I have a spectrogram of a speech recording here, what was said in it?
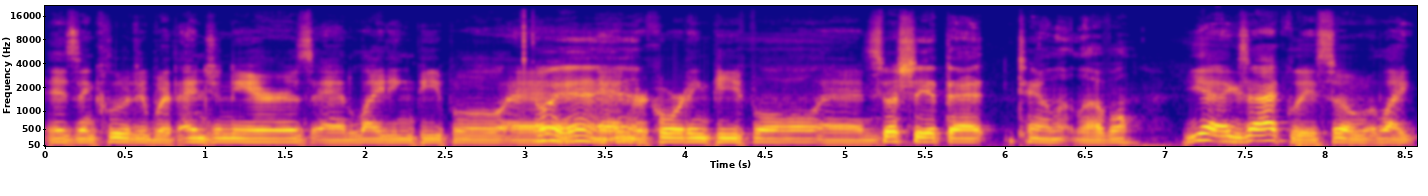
is included with engineers and lighting people and, Oh, yeah, and yeah. recording people and Especially at that talent level. yeah, exactly. So like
